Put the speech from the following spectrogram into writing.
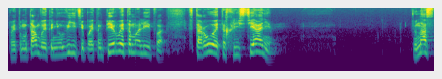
Поэтому там вы это не увидите. Поэтому первое – это молитва. Второе – это христиане. У нас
